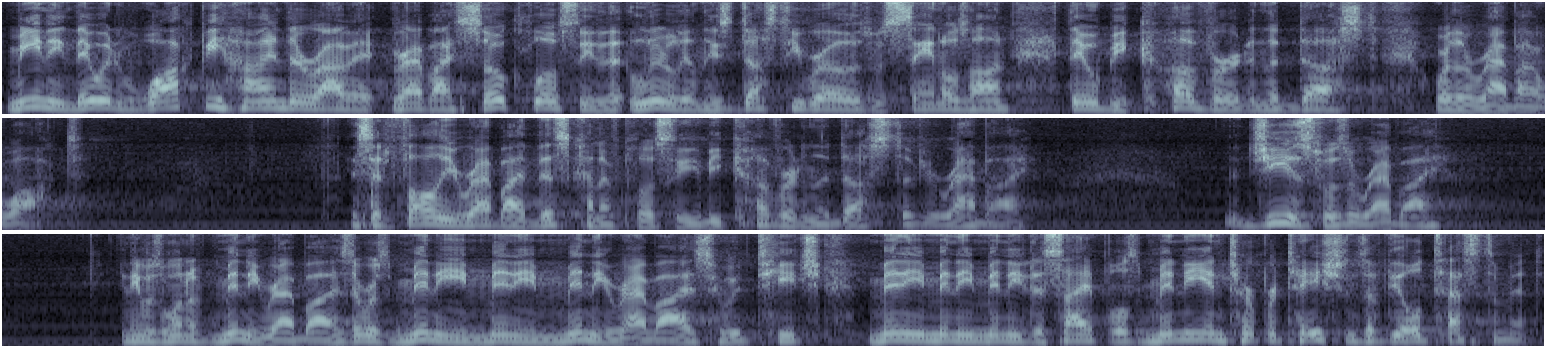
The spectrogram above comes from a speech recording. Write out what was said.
Meaning they would walk behind their rabbi, rabbi, so closely that literally on these dusty roads with sandals on, they would be covered in the dust where the rabbi walked. They said, Follow your rabbi this kind of closely, you'd be covered in the dust of your rabbi. Jesus was a rabbi, and he was one of many rabbis. There was many, many, many rabbis who would teach many, many, many disciples many interpretations of the Old Testament,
